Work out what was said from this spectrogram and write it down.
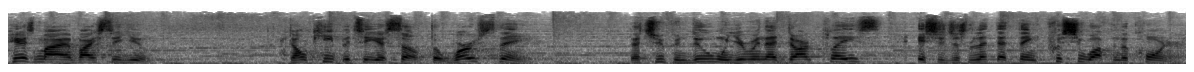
Here's my advice to you don't keep it to yourself. The worst thing that you can do when you're in that dark place is to just let that thing push you off in the corner.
